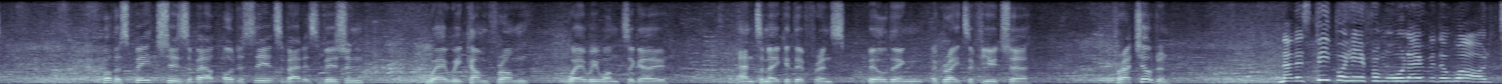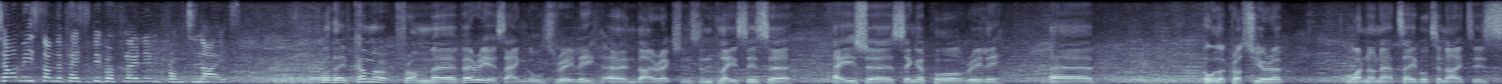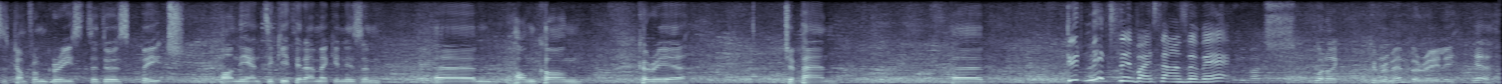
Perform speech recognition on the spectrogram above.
Well, the speech is about Odyssey, it's about its vision, where we come from, where we want to go, and to make a difference, building a greater future for our children. Now there's people here from all over the world. Tell me some of the places people have flown in from tonight. Well, they've come from uh, various angles, really, uh, and directions and places. Uh, Asia, Singapore, really, uh, all across Europe. One on our table tonight is come from Greece to do a speech on the Antikythera mechanism. Um, Hong Kong, Korea, Japan. Good mix then by sounds of it. Pretty much what I can remember, really. Yeah.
